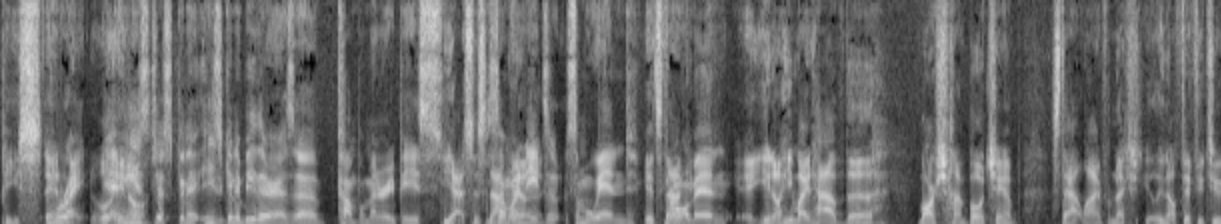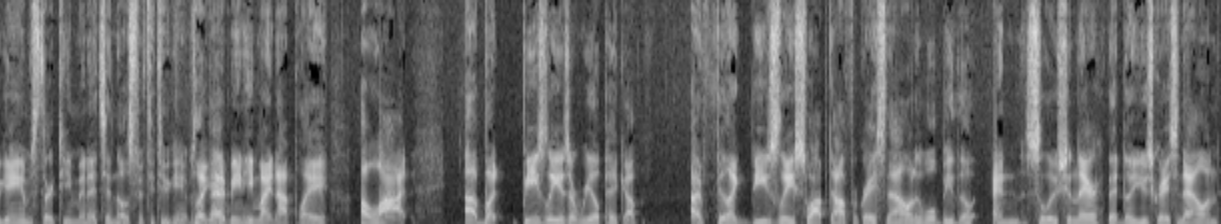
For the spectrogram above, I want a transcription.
piece. And, right. Yeah, you know, he's just gonna he's gonna be there as a complimentary piece. Yes, it's not Someone gonna- needs a, some wind. it's throw not him in. You know, he might have the Marshawn Beauchamp stat line from next. You know, fifty-two games, thirteen minutes in those fifty-two games. Like, I mean, he might not play a lot, uh, but Beasley is a real pickup. I feel like Beasley swapped out for Grayson Allen and will be the end solution there. That they'll use Grayson Allen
